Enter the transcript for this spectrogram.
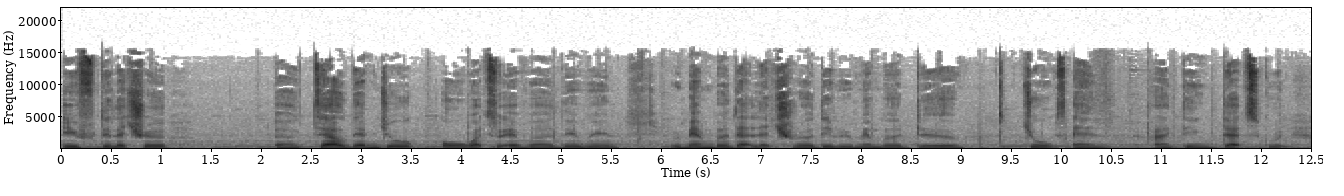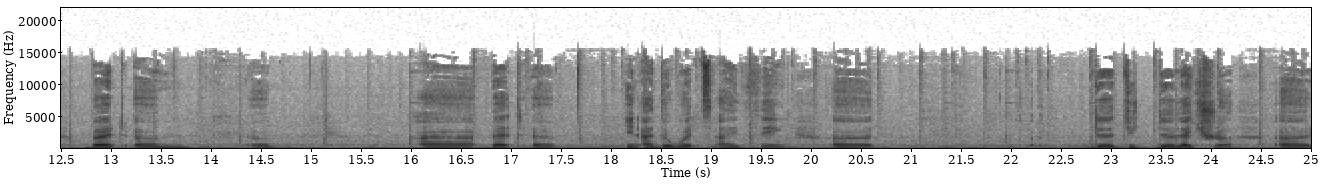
if the lecturer uh, tell them joke or whatsoever they will remember that lecturer they remember the jokes and i think that's good. But um uh, uh, but uh, in other words i think uh, the te- the lecturer uh,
